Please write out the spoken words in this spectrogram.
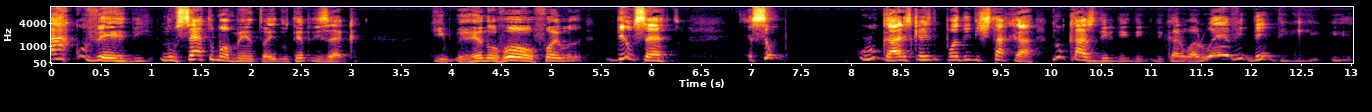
Arco Verde, num certo momento aí do tempo de Zeca, que renovou, foi, deu certo. São lugares que a gente pode destacar. No caso de, de, de Caruaru, é evidente que, que,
